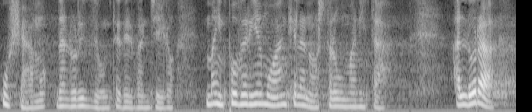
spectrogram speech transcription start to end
usciamo dall'orizzonte del Vangelo, ma impoveriamo anche la nostra umanità. Allora,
